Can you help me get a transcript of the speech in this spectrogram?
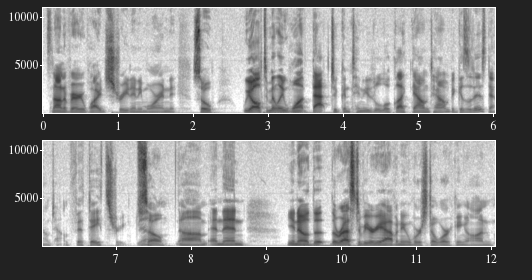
it's not a very wide street anymore and so we ultimately want that to continue to look like downtown because it is downtown, Fifth to Eighth Street. So, um, and then, you know, the the rest of Erie Avenue, we're still working on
